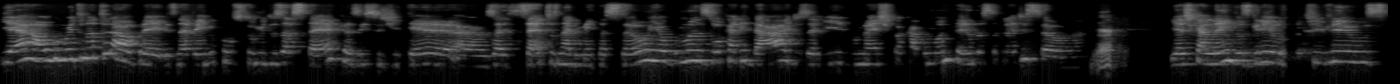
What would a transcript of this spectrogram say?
E é algo muito natural para eles, né? Vem do costume dos astecas, isso de ter uh, os insetos na alimentação, e algumas localidades ali no México acabam mantendo essa tradição, né? É. E acho que além dos grilos, eu tive os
